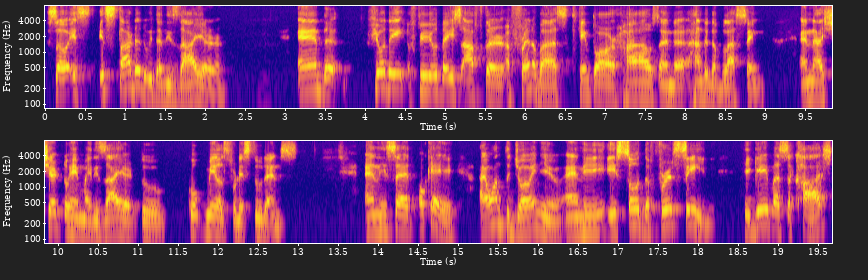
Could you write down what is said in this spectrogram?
So it's it started with a desire. And a few, day, few days after, a friend of us came to our house and uh, handed a blessing. And I shared to him my desire to cook meals for the students. And he said, okay, I want to join you. And he, he sowed the first seed. He gave us a cash.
